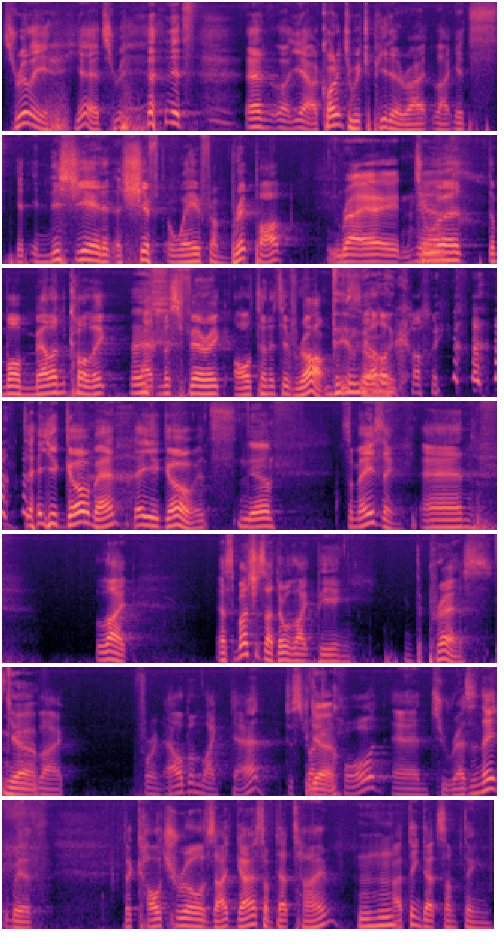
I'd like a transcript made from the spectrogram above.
it's really yeah, it's re- it's and uh, yeah, according to Wikipedia, right, like it's it initiated a shift away from Britpop Right. yeah. the more melancholic, atmospheric alternative rock. the So, melancholy. there you go, man. There you go. It's yeah. It's amazing, and like as much as I don't like being depressed, Yeah. like for an album like that to strike Yeah. a chord and to resonate with the cultural zeitgeist of that time, Mm-hmm. I think that's something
